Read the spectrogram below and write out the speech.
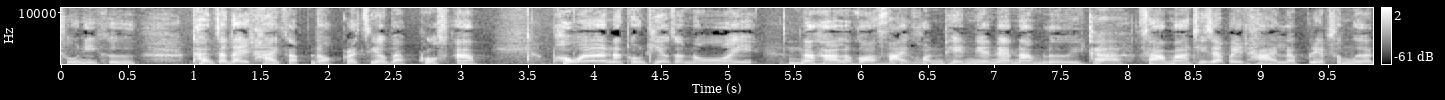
ช่วงนี้คือ ท่านจะได้ถ่ายกับดอกกระเจียวแบบ close up เพราะว่านักท่องเที่ยวจะน้อยนะคะ แล้วก็สายคอนเทนต์เนี่ยแนะนำเลย ค่ะสามารถที่จะไปถ่ายแล้วเปรียบเสมือน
